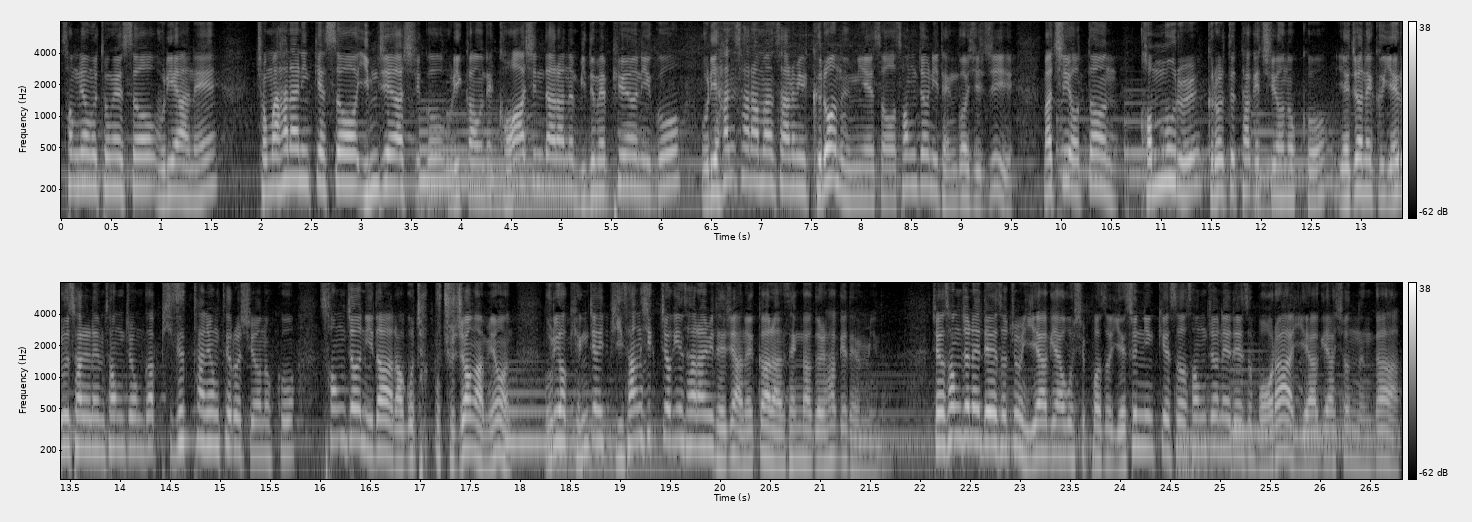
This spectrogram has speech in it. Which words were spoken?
성령을 통해서 우리 안에 정말 하나님께서 임재하시고 우리 가운데 거하신다라는 믿음의 표현이고 우리 한 사람 한 사람이 그런 의미에서 성전이 된 것이지 마치 어떤 건물을 그럴듯하게 지어놓고 예전에 그 예루살렘 성전과 비슷한 형태로 지어놓고 성전이다라고 자꾸 주장하면 우리가 굉장히 비상식적인 사람이 되지 않을까라는 생각을 하게 됩니다. 제가 성전에 대해서 좀 이야기하고 싶어서 예수님께서 성전에 대해서 뭐라 이야기하셨는가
